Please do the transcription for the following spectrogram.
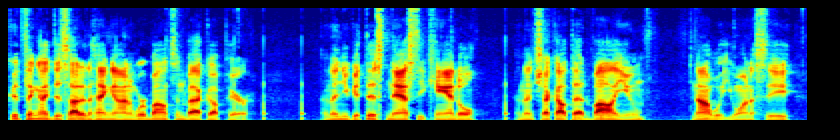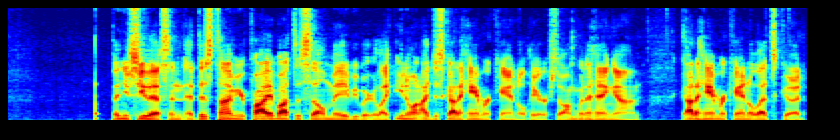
good thing I decided to hang on. We're bouncing back up here, and then you get this nasty candle, and then check out that volume, not what you want to see. Then you see this, and at this time you're probably about to sell maybe, but you're like, you know what? I just got a hammer candle here, so I'm gonna hang on. Got a hammer candle, that's good.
